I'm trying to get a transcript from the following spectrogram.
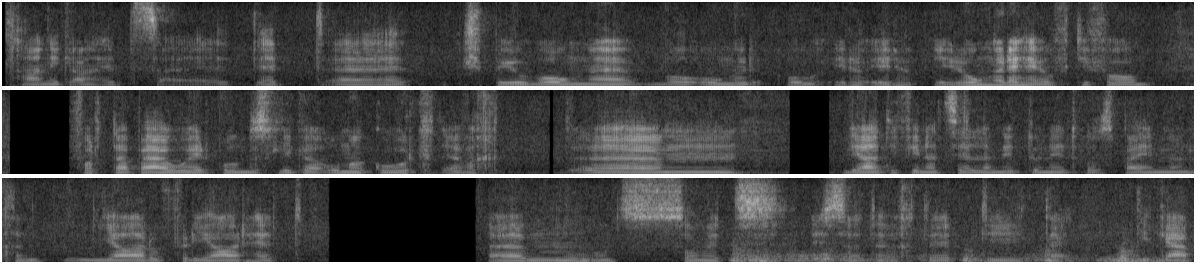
keine Ahnung, jetzt, äh, hat äh, Spiel, wo, unten, wo unter, un- in, in, in der unteren Hälfte vom, von der Tabelle in der Bundesliga rumgurkt, einfach ähm, ja, die finanziellen Mittel nicht, die das Bayern München Jahr für Jahr hat. Ähm, Mhm. Und somit ist halt einfach der, die, die, die Gap,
